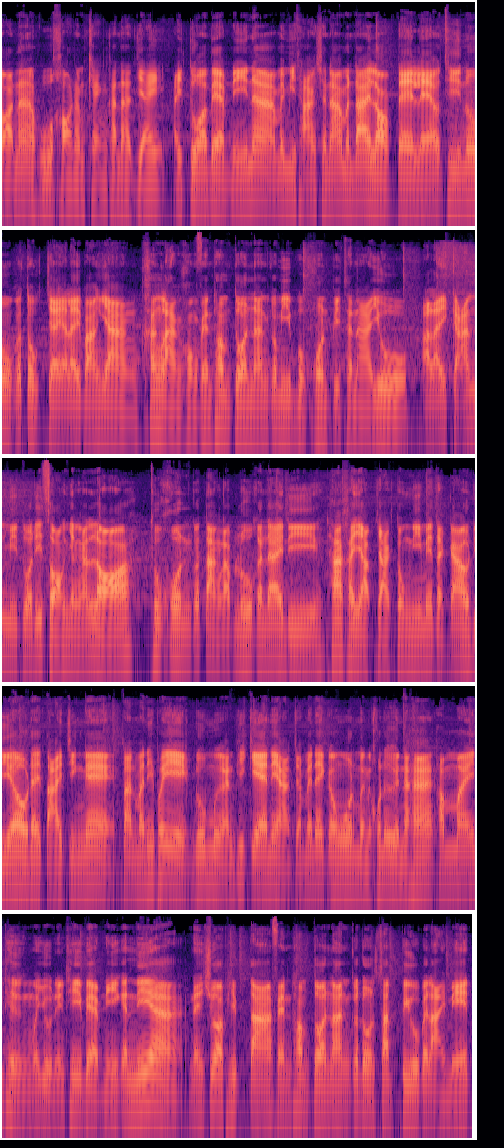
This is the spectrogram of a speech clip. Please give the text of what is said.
ต่อหน้าภูเขาน้ำแข็งขนาดใหญ่ ไอตัวแบบนี้น่ะไม่มีทางชนะมันได้หรอก แต่แล้วทีโน่ก็ตกใจอะไรบางอย่าง ข้างหลังของแฟนทอมตัวนั้นก็มีบุคคลปริศนาอยู่ อะไรกัน มีตัวที่สองอย่างนั้นเหรอ ทุกคนก็ต่างรับรู้กันได้ดี ถ้าขยับจากตรงนี้แม้แต่ก้าวเดียวได้ตายจริงแน่ ตัดมาที่พระเอกดูเหมือนพี่แกเนี่ยจะไม่ได้กังวลเหมือนคนอื่นนะฮะทำไมถึงมาอยู่ในที่แบบนี้กันเนี่ย ในช่วงพริบตาแฟนทอมตัวนั้นก็โดนซัดปิวไปหลายเมตร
